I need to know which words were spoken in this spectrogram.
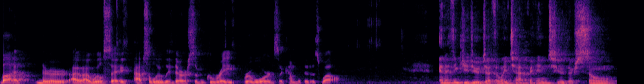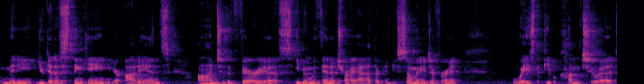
But there, I, I will say, absolutely, there are some great rewards that come with it as well. And I think you do definitely tap into. There's so many. You get us thinking. Your audience onto the various, even within a triad, there can be so many different ways that people come to it.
